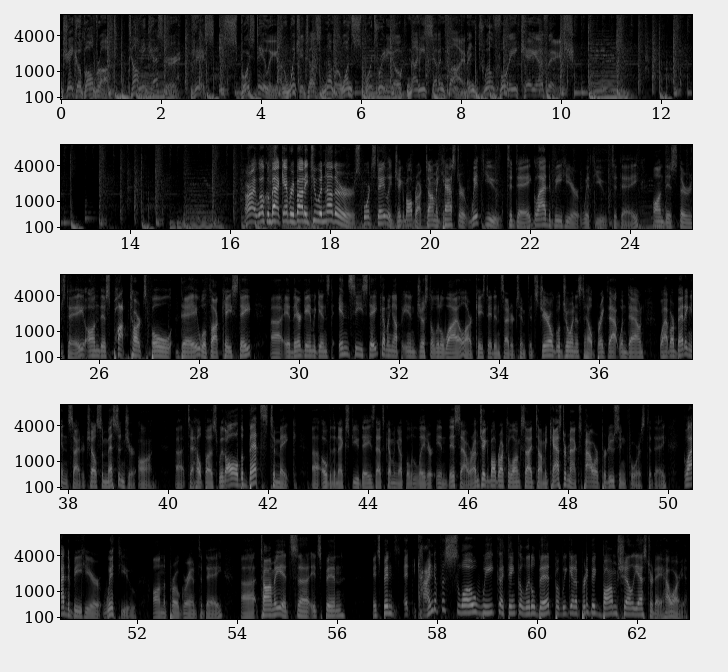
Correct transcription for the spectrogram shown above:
Jacob Albrocht, Tommy Kester. This is Sports Daily on Wichita's number one sports radio, 97.5 and 1240 KFH. All right, welcome back, everybody, to another Sports Daily. Jacob Albrock, Tommy Castor with you today. Glad to be here with you today on this Thursday, on this Pop Tarts Bowl day. We'll talk K State uh, and their game against NC State coming up in just a little while. Our K State insider Tim Fitzgerald will join us to help break that one down. We'll have our betting insider Chelsea Messinger on uh, to help us with all the bets to make uh, over the next few days. That's coming up a little later in this hour. I'm Jacob Albrocht alongside Tommy Castor, Max Power producing for us today. Glad to be here with you on the program today. Uh, Tommy, it's uh, it's been it's been kind of a slow week, I think, a little bit, but we get a pretty big bombshell yesterday. How are you?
